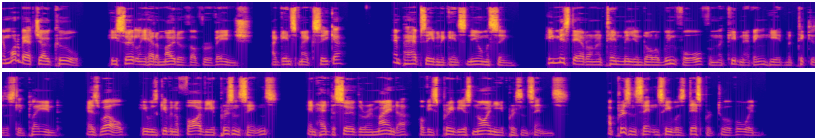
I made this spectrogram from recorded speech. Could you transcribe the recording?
And what about Joe Cool? He certainly had a motive of revenge against Max Sica and perhaps even against Neelma Singh. He missed out on a $10 million windfall from the kidnapping he had meticulously planned. As well, he was given a five year prison sentence and had to serve the remainder of his previous nine year prison sentence, a prison sentence he was desperate to avoid.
